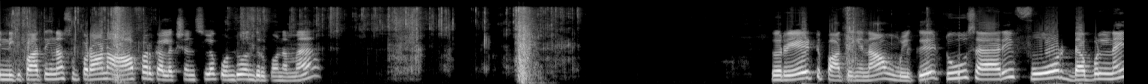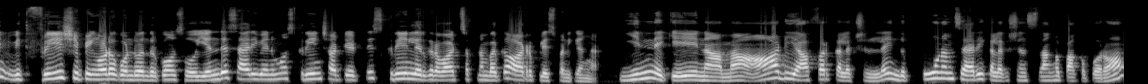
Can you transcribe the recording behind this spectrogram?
இன்னைக்கு பார்த்தீங்கன்னா சூப்பரான ஆஃபர் கலெக்ஷன்ஸில் கொண்டு வந்திருக்கோம் நம்ம. ஸோ ரேட் பார்த்தீங்கன்னா உங்களுக்கு two sari four double nine with free ஷிப்பிங்கோட கொண்டு வந்திருக்கோம். ஸோ எந்த சாரீ வேணுமோ ஸ்க்ரீன்ஷாட் எடுத்து ஸ்க்ரீனில் இருக்கிற வாட்ஸ்அப் நம்பருக்கு ஆர்டர் பிளேஸ் பண்ணிக்கோங்க. இன்னைக்கு நாம ஆடி ஆஃபர் கலெக்ஷன்ல இந்த பூனம் சாரீ கலெக்ஷன்ஸ் தாங்க பார்க்க போறோம்.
